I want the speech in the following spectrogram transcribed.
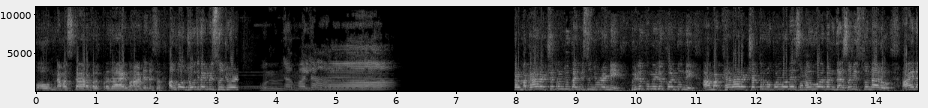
ఓం నమస్కార ఫలప్రదాయ మహా అంటే దర్శనం అదిగో జ్యోతి కనిపిస్తుంది చూడండి. ఉన్నమలా అక్కడ మకర నక్షత్రం కనిపిస్తుంది చూడండి. మిలుకు మిలుకు అంటుంది. ఆ మకర నక్షత్ర రూపంలోనే స్వామివారు మనకు దర్శనమిస్తున్నారు. ఆయన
